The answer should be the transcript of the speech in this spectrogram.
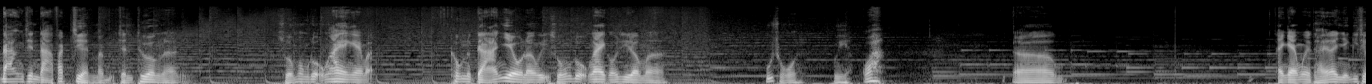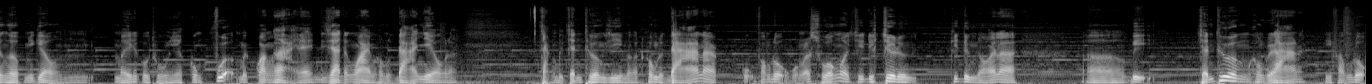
đang trên đá phát triển mà bị chấn thương là xuống phong độ ngay anh em ạ. Không được đá nhiều là bị xuống phong độ ngay có gì đâu mà úi rồi nguy hiểm quá. À, anh em có thể thấy là những cái trường hợp như kiểu mấy cầu thủ như công phượng với quang hải đấy đi ra nước ngoài mà không được đá nhiều là chẳng bị chấn thương gì mà còn không được đá là cũng phong độ cũng đã xuống rồi chứ chưa đừng chứ đừng nói là uh, bị chấn thương mà không được đá thì phong độ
